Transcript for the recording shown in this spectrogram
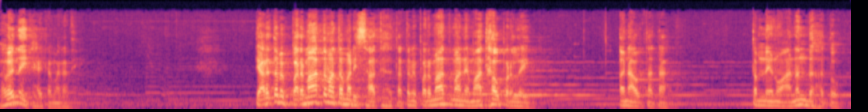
હવે નહીં થાય તમારાથી. ત્યારે તમે પરમાત્મા તમારી સાથે હતા. તમે પરમાત્માને માથા ઉપર લઈ અને આવતા હતા. તમને એનો આનંદ હતો.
